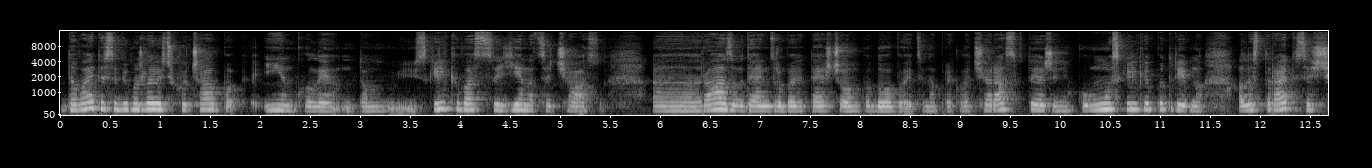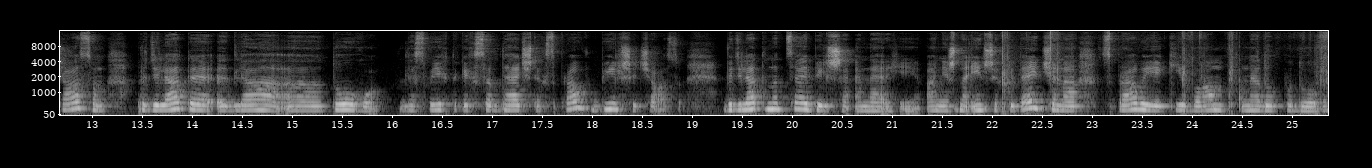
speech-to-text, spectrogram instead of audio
Давайте собі можливість хоча б інколи, там, скільки у вас є на це часу. Е, Раз в день зробити те, що вам подобається, наприклад, чи раз в тиждень, кому скільки потрібно. Але старайтеся з часом приділяти е, для е, того, для своїх таких сердечних справ більше часу, виділяти на це більше енергії, аніж на інших людей чи на справи, які вам не до вподоби.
